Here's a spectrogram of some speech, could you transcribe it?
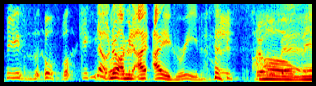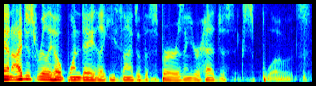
He's the fucking. no, no. I mean, I. I agree. He's so oh bad. man, I just really hope one day like he signs with the Spurs and your head just explodes.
